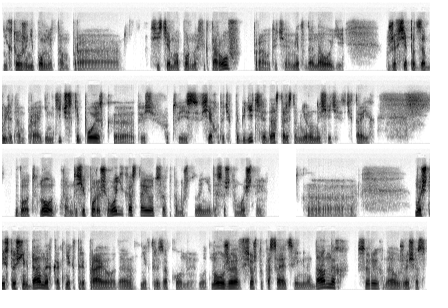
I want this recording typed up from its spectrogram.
никто уже не помнит там про систему опорных векторов, про вот эти методы аналогии, уже все подзабыли там про генетический поиск, э, то есть вот из всех вот этих победителей, да, остались там нейронные сети, этих троих. Вот, ну, там до сих пор еще логика остается, потому что на ней достаточно мощный, э, мощный источник данных, как некоторые правила, да, некоторые законы. Вот, но уже все, что касается именно данных сырых, да, уже сейчас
